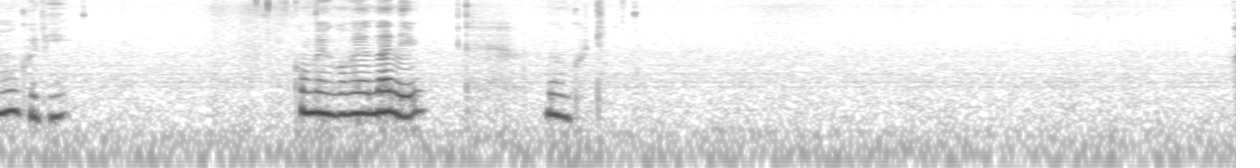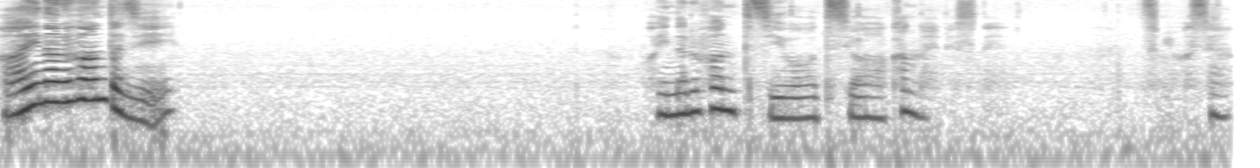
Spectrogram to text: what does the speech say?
モーグリ？ごめんごめん、何？モーグリ。ファイナルファンタジー？ファイナルファンタジーは私はわかんないですね。すみません。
